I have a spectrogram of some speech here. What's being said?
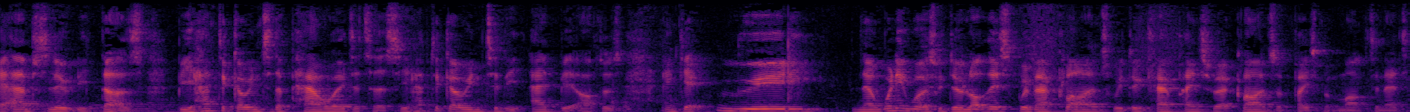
It absolutely does. But you have to go into the power editor. So you have to go into the ad bit afterwards and get really. Now, when it works, we do a lot of this with our clients. We do campaigns for our clients on Facebook marketing ads.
